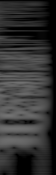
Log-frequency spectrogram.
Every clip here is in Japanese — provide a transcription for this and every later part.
you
